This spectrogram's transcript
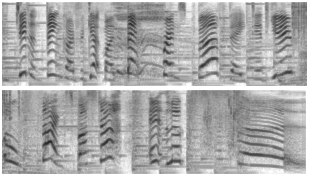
You didn't think I'd forget my best friend's birthday, did you? Oh, thanks, Buster. It looks, uh,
